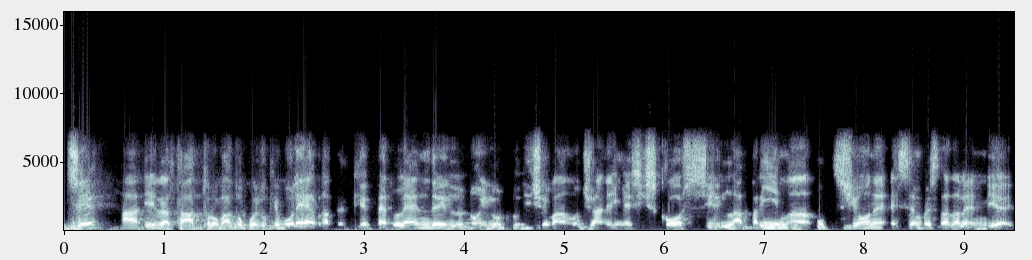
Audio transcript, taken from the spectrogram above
Sì, in realtà ha trovato quello che voleva, perché per l'Endel, noi lo, lo dicevamo già nei mesi scorsi, la prima opzione è sempre stata l'NBA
